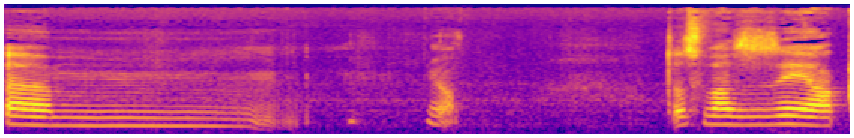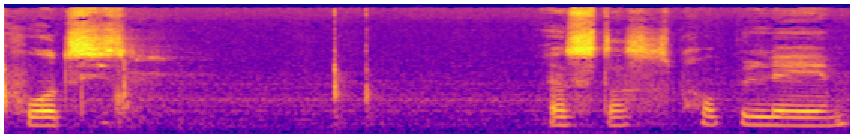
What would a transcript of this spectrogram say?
Ähm, ja. Das war sehr kurz. Ist das Problem.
